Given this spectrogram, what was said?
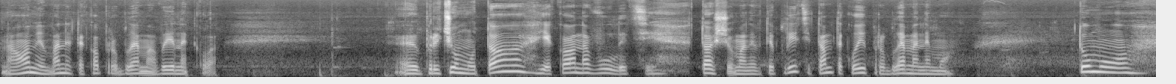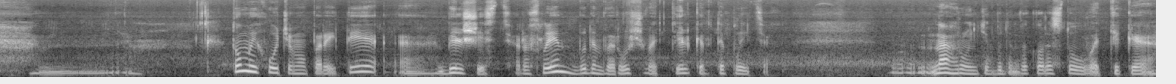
на Омі в мене така проблема виникла. Е, Причому та, яка на вулиці, та, що в мене в теплиці, там такої проблеми нема. Тому, м, тому і хочемо перейти. е, Більшість рослин будемо вирощувати тільки в теплицях. На ґрунті будемо використовувати тільки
